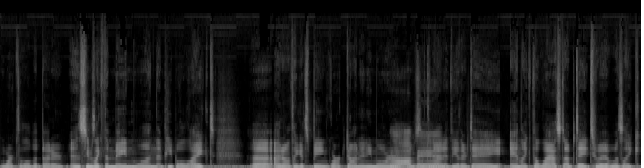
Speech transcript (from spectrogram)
worked a little bit better. And it seems like the main one that people liked uh, I don't think it's being worked on anymore. I was man. looking at it the other day, and like the last update to it was like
